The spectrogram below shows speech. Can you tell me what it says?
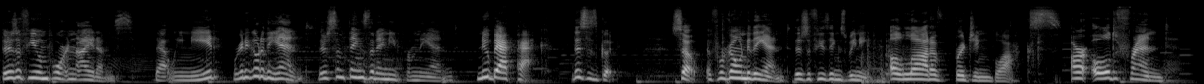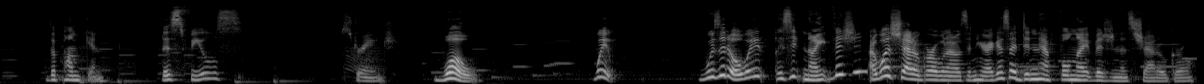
There's a few important items that we need. We're gonna go to the end. There's some things that I need from the end. New backpack. This is good. So, if we're going to the end, there's a few things we need. A lot of bridging blocks. Our old friend, the pumpkin. This feels strange. Whoa. Wait, was it always, is it night vision? I was Shadow Girl when I was in here. I guess I didn't have full night vision as Shadow Girl.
